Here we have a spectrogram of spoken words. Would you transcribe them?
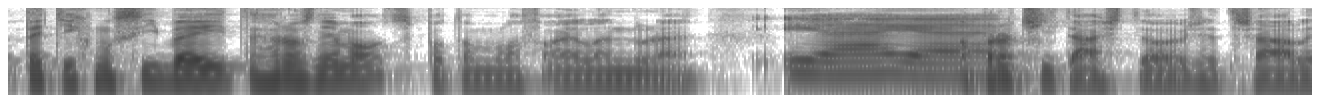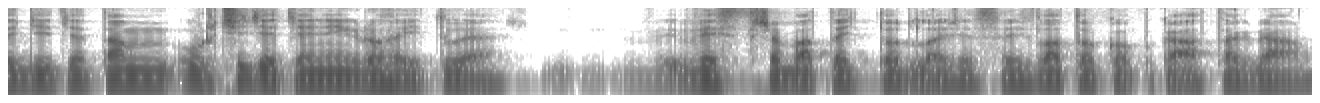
teď těch musí být hrozně moc po tom Love Islandu, ne? Je, je. A pročítáš to, že třeba lidi tě tam, určitě tě někdo hejtuje? Vy třeba teď tohle, že jsi zlatokopka a tak dál.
